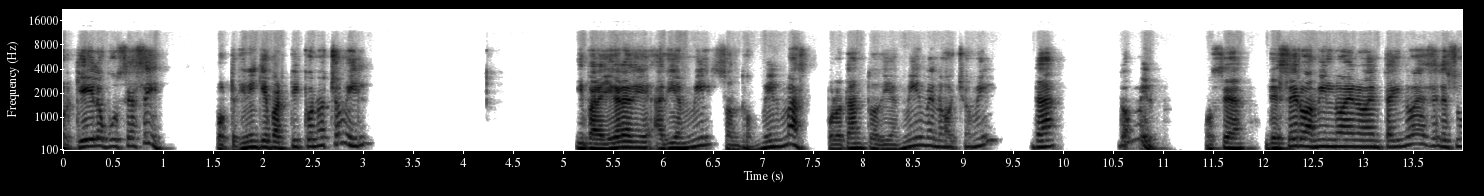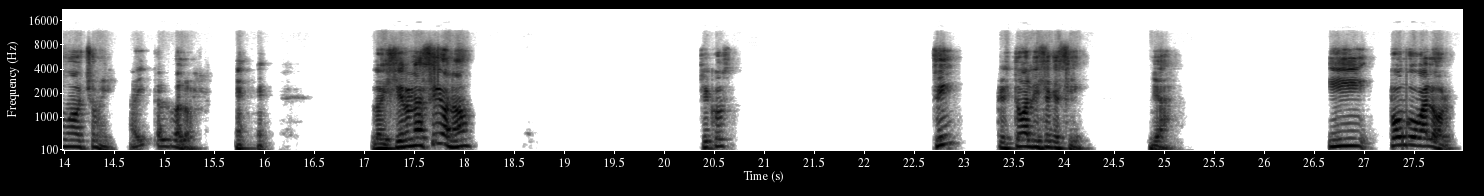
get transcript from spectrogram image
¿Por qué lo puse así? Porque tiene que partir con 8000 y para llegar a 10 a 10.000 son 2.000 más. Por lo tanto, 10.000 menos 8.000 da 2.000. O sea, de 0 a 1.999 se le suma 8.000. Ahí está el valor. ¿Lo hicieron así o no? Chicos. ¿Sí? Cristóbal dice que sí. Ya. Y pongo valor.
